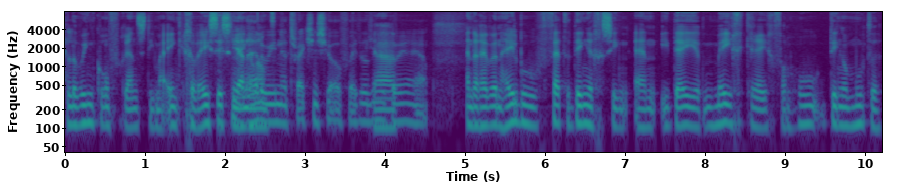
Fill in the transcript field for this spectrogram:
Halloween-conferentie die maar één keer geweest is in ja de Engeland. Halloween Attraction Show, of weet je dat Ja. ja. En daar hebben we een heleboel vette dingen gezien en ideeën meegekregen van hoe dingen moeten.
